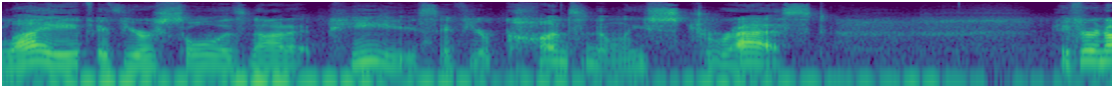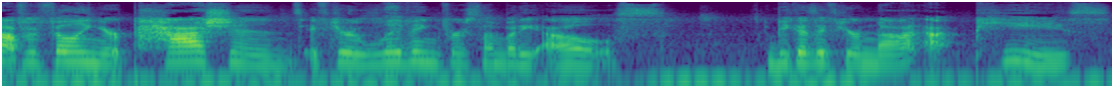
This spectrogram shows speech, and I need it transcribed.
life if your soul is not at peace, if you're constantly stressed, if you're not fulfilling your passions, if you're living for somebody else. Because if you're not at peace,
